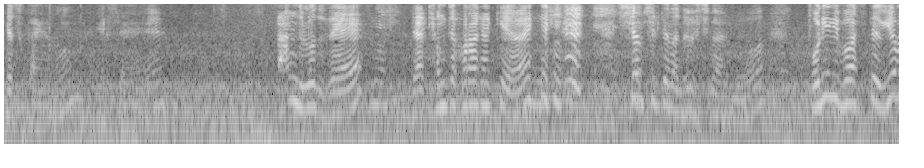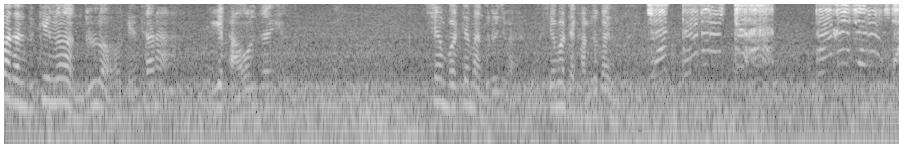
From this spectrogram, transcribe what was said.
계속 가요. 엑셀. 빵 눌러도 돼 네. 내가 경적 허락할게요. 시험 칠 때만 누르지 말고. 본인이 보았을 때 위험하다고 느끼면 눌러. 괜찮아. 그게 방어 운전이야. 시험 볼 때만 누르지 말고. 시험 볼 때 감독까지 눌러 약 500m 앞 우회전입니다.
